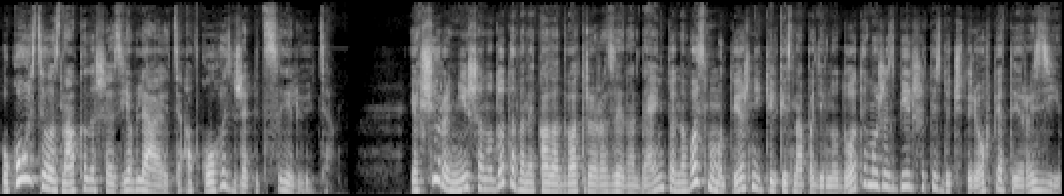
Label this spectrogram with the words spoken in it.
У когось ці ознаки лише з'являються, а в когось вже підсилюються. Якщо раніше нудота виникала 2-3 рази на день, то на восьмому тижні кількість нападів нудоти може збільшитись до 4-5 разів.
